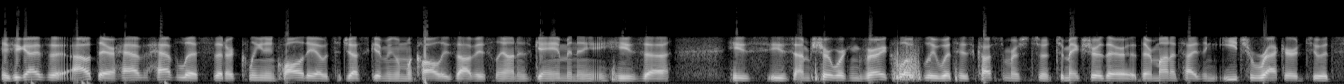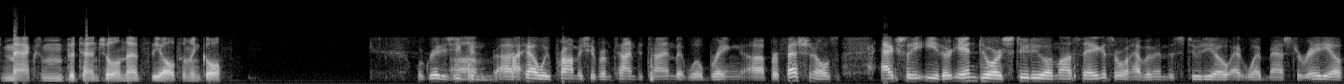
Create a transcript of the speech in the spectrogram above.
if you guys are out there have have lists that are clean and quality, I would suggest giving him a call. He's obviously on his game, and he, he's uh, he's he's I'm sure working very closely with his customers to to make sure they're they're monetizing each record to its maximum potential, and that's the ultimate goal. Well, great. As you Um, can uh, I- tell, we promise you from time to time that we'll bring uh, professionals actually either into our studio in Las Vegas or we'll have them in the studio at Webmaster Radio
